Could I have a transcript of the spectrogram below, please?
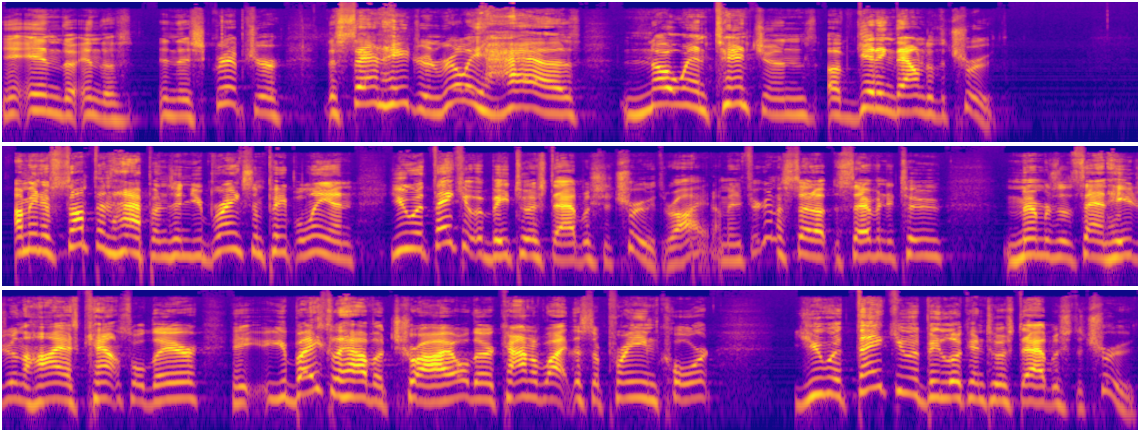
in the in the in the scripture, the Sanhedrin really has no intentions of getting down to the truth. I mean, if something happens and you bring some people in, you would think it would be to establish the truth, right? I mean, if you're going to set up the 72 members of the Sanhedrin, the highest council there, you basically have a trial. They're kind of like the Supreme Court. You would think you would be looking to establish the truth.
